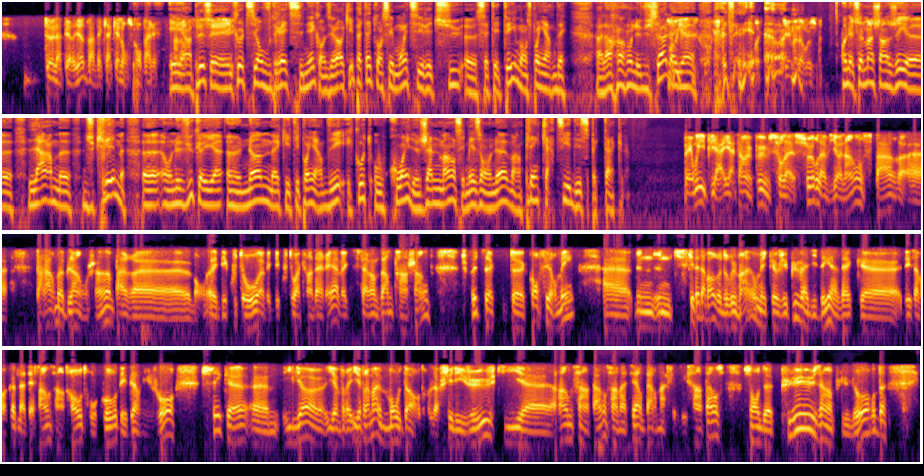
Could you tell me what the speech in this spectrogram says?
de la période avec laquelle on se comparait. Et en plus, euh, écoute, si on voudrait être cynique, on dirait, OK, peut-être qu'on s'est moins tiré dessus euh, cet été, mais on se poignardait. Alors, on a vu ça. Là, malheureusement. On a seulement changé euh, l'arme du crime. on a vu qu'il y a un homme qui a été poignardé, écoute, au coin de Jeanne-Mance et Maisonneuve, en plein quartier des spectacles. Ben oui, puis attends un peu sur la sur la violence par par arme blanche, hein, par euh, bon, avec des couteaux, avec des couteaux à cran d'arrêt, avec différentes armes tranchantes. Je peux te, te confirmer euh, une, une, ce qui était d'abord une rumeur, mais que j'ai pu valider avec euh, des avocats de la défense, entre autres, au cours des derniers jours. Tu sais que euh, il, y a, il, y a, il y a vraiment un mot d'ordre là chez les juges qui rendent sentence en matière d'armes à feu. Les sentences sont de plus en plus lourdes.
